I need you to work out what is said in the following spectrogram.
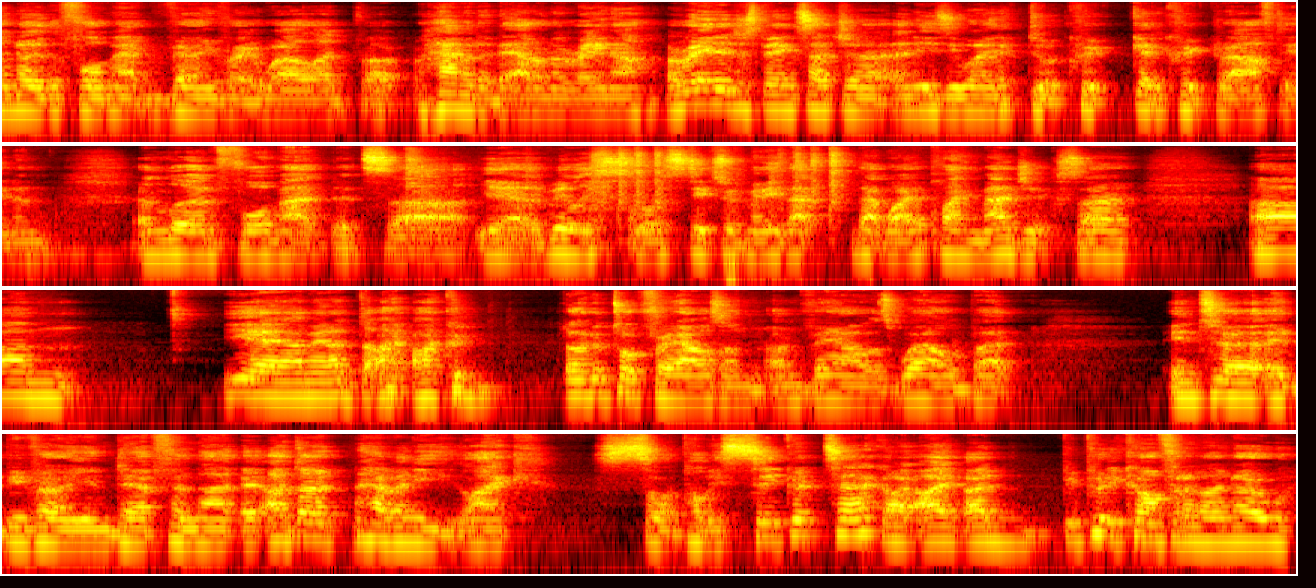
I know the format very, very well. I, I hammered it out on Arena. Arena just being such a, an easy way to do a quick, get a quick draft in and, and learn format. It's, uh, yeah, it really sort of sticks with me that, that way of playing Magic. So, um, yeah, I mean, I, I, could I could talk for hours on, on Vow as well, but into it'd be very in depth in that. I don't have any like sort of probably secret tech. I, I I'd be pretty confident I know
